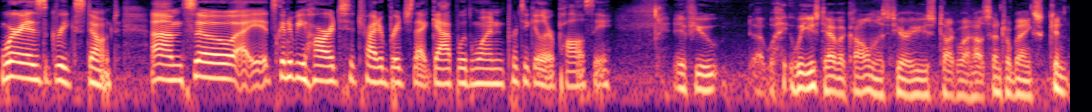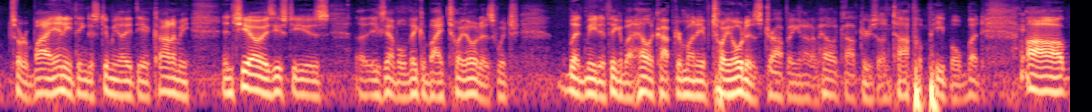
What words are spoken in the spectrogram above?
whereas Greeks don't. Um, so uh, it's going to be hard to try to bridge that gap with one particular policy. If you uh, we used to have a columnist here who used to talk about how central banks can sort of buy anything to stimulate the economy, and she always used to use uh, the example they could buy Toyotas, which led me to think about helicopter money of Toyotas dropping out of helicopters on top of people. But uh,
